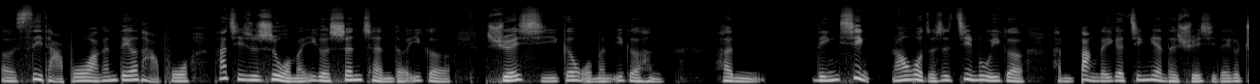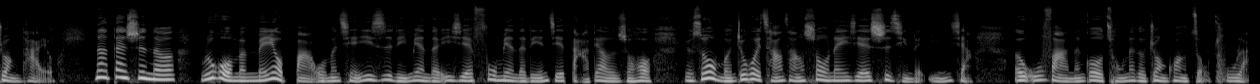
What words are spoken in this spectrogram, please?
呃西塔波啊跟德尔塔波，它其实是我们一个深层的一个学习，跟我们一个很很。灵性，然后或者是进入一个很棒的一个经验的学习的一个状态哦。那但是呢，如果我们没有把我们潜意识里面的一些负面的连接打掉的时候，有时候我们就会常常受那一些事情的影响，而无法能够从那个状况走出来。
